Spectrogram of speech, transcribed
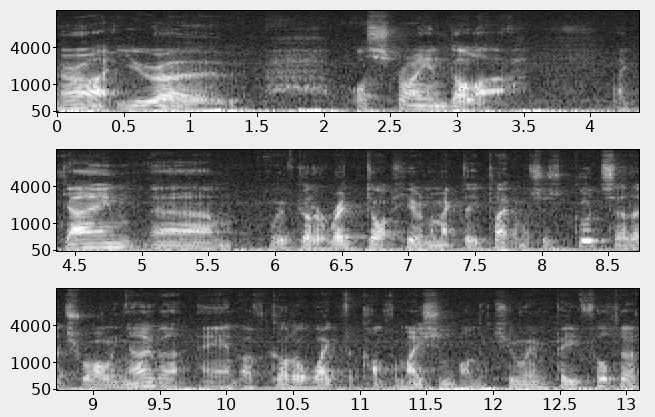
All right, Euro, Australian dollar. Again, um, we've got a red dot here on the MACD Platinum, which is good, so that's rolling over, and I've got to wait for confirmation on the QMP filter.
